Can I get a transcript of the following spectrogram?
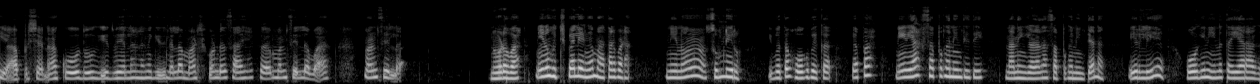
ಈ ಆಪ್ರೇಷನ್ ಕೂದು ಇದು ಎಲ್ಲ ನನಗೆ ಇದನ್ನೆಲ್ಲ ಮಾಡಿಸ್ಕೊಂಡು ಸಾಯಕ್ಕೆ ಮನಸ್ಸಿಲ್ಲವ ಮನಸ್ಸಿಲ್ಲ ನೋಡವ್ವ, ನೀನು ಹುಚ್ಚಪಲ್ಲಿ ಹೆಂಗೆ ಮಾತಾಡಬೇಡ. ನೀನು ಸುಮ್ಮನಿರು ಇವತ್ತ ಹೋಗ್ಬೇಕ. ಯಪ್ಪ, ನೀನು ಯಾಕೆ ಸಪ್ಪಗ ನಿಂತಿದ್ದಿ? ನಾನು ಹಿಂಗೆ ಹೇಳೋಣ ಸಪ್ಪಗ ನಿಂತೇನ ಇರಲಿ, ಹೋಗಿ ನೀನು ತಯಾರಾಗ.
